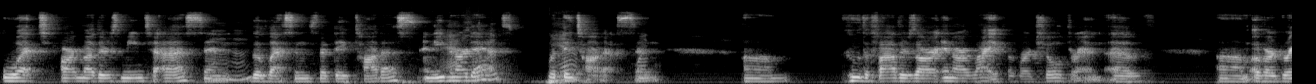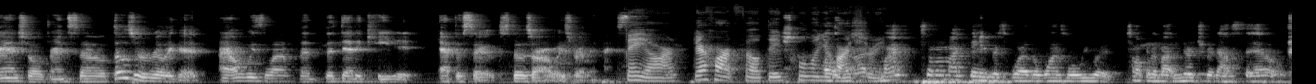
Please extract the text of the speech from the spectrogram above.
what our mothers mean to us and mm-hmm. the lessons that they've taught us, and even Absolutely. our dads, what yeah. they taught us, and um, who the fathers are in our life of our children, of um, of our grandchildren. So those are really good. I always love the the dedicated episodes. Those are always really nice. They are. They're heartfelt. They pull on your oh, heartstrings. some of my favorites were the ones where we were talking about nurturing ourselves.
